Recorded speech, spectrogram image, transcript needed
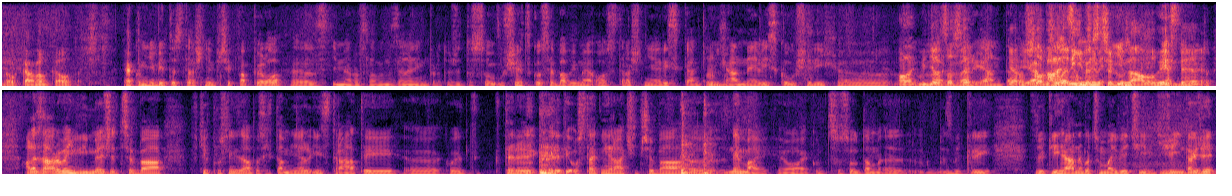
velká, velká otázka. Jako mě by to strašně překvapilo eh, s tím Jaroslavem Zeleným, protože to jsou, už všecko se bavíme o strašně riskantních mm. a nevyzkoušených uh, Ale jak viděl zase variantách. Jaroslav ale Zelený ve středu jim- zálohy, jasně, kde- to- Ale zároveň víme, že třeba v těch posledních zápasech tam měl i ztráty, uh, jako, které, které ty ostatní hráči třeba uh, nemají, jo? Jako, co jsou tam uh, zvyklí, zvyklí hrát, nebo co mají větší vytížení. Takže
